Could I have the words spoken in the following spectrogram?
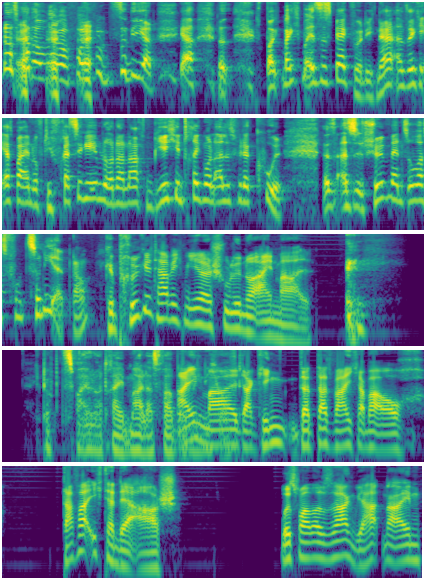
Das hat auch immer voll funktioniert. Ja, das, manchmal ist es merkwürdig, ne? An sich erstmal einen auf die Fresse geben und danach ein Bierchen trinken und alles wieder cool. Das ist also schön, wenn sowas funktioniert, ne? Geprügelt habe ich mich in der Schule nur einmal. Ich glaube zwei oder drei Mal, das war bei Einmal, da ging, da, da war ich aber auch, da war ich dann der Arsch. Muss man mal so sagen. Wir hatten einen,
